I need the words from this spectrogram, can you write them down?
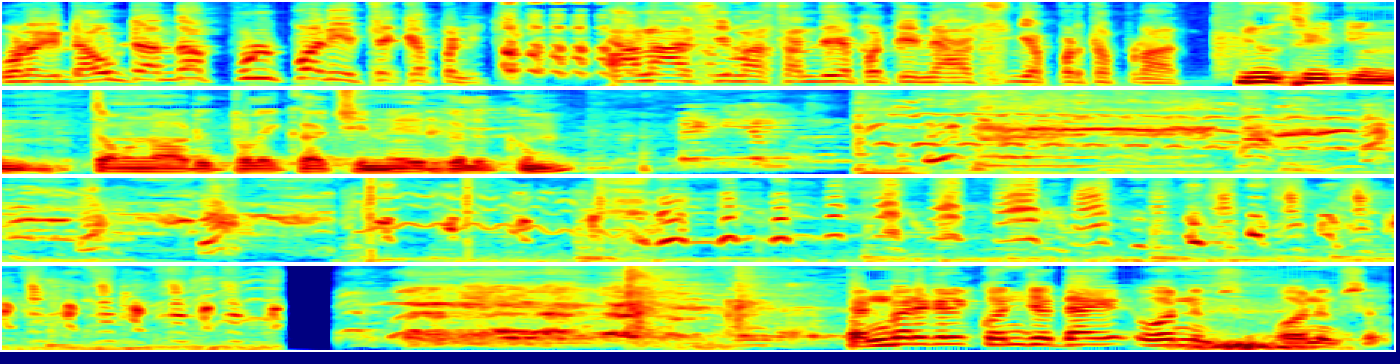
உனக்கு டவுட் இருந்தா ஃபுல் பாடியை செக்அப் பண்ணி அனாவசியமா சந்தேகப்பட்டு அசிங்கப்படுத்தப்படாது. நியூஸ் எயிட்டின் தமிழ்நாடு தொலைக்காட்சி நேயர்களுக்கும் நண்பர்கள் கொஞ்சம் தய- ஒரு நிமிஷம் ஒரு நிமிஷம்.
